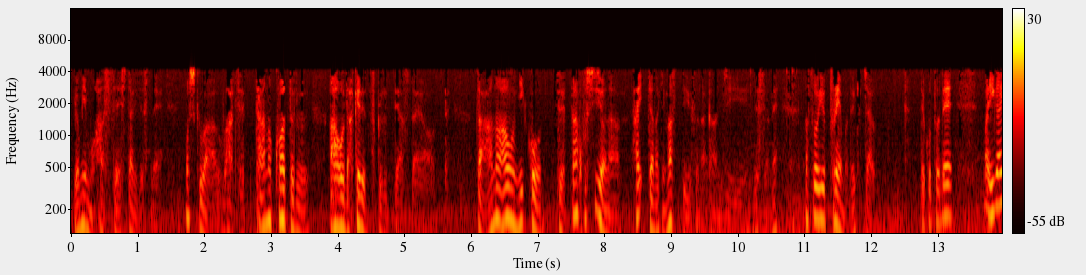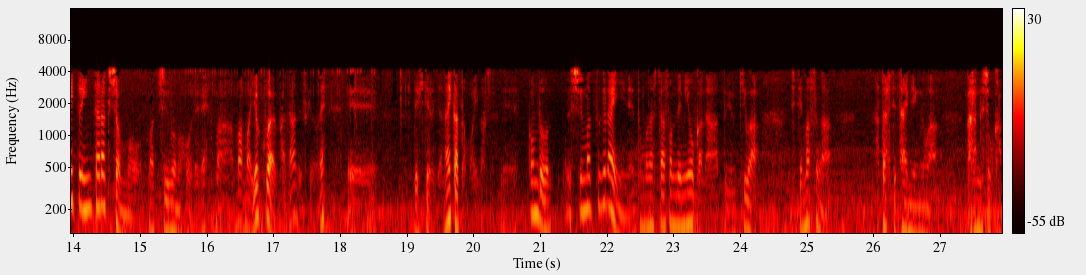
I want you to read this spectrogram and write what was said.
読みも発生したりですね、もしくは、うわ、絶対あのコアトル青だけで作るってやつだよって。だあの青2個絶対欲しいよな、はい、いただきますっていう風な感じですよね。まあ、そういうプレイもできちゃう。ってことで、まあ、意外とインタラクションも、まあ、中央の方でね、まあまあ、まあよくあるパターンですけどね、えー、できてるんじゃないかと思います。え今度、週末ぐらいにね、友達と遊んでみようかなという気はしてますが、果たしてタイミングはあるんでしょうか。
